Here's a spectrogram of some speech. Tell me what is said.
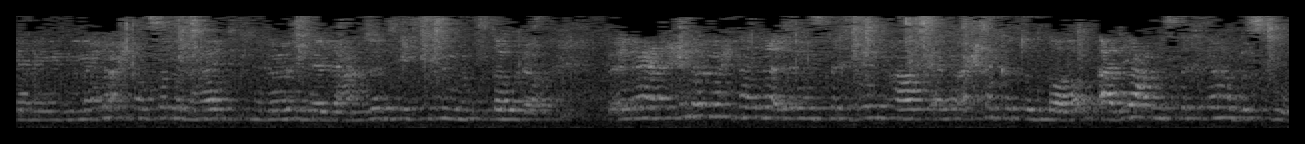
يعني بما إنه إحنا وصلنا لهي التكنولوجيا اللي عن جد هي كثير متطورة فإنه يعني حلو انه إحنا نقدر نستخدمها كانه إحنا كطلاب قاعدين عم نستخدمها باسلوب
